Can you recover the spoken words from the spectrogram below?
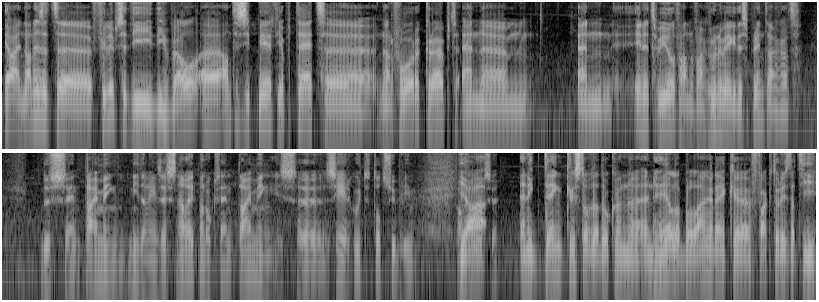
Ja, en dan is het uh, Philipsen die, die wel anticipeert, die op tijd naar voren kruipt en, um, en in het wiel van, van Groenewegen de sprint aangaat. Dus zijn timing, niet alleen zijn snelheid, maar ook zijn timing is zeer goed tot subliem van ja, Philipsen. En ik denk, Christophe, dat ook een, een hele belangrijke factor is dat hij,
